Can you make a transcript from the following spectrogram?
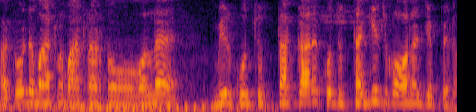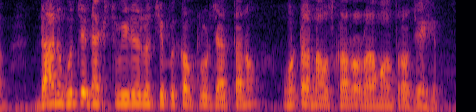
అటువంటి మాటలు మాట్లాడటం వల్లే మీరు కొంచెం తగ్గానే కొంచెం తగ్గించుకోవాలని చెప్పాను. దాని గురించి నెక్స్ట్ వీడియోలో చెప్పి కంక్లూడ్ చేస్తాను. ఉంటాను నమస్కారం రామాంతరావు జై హింద్.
